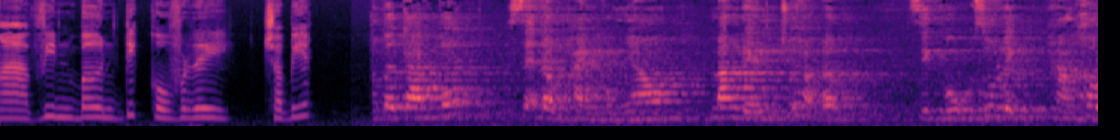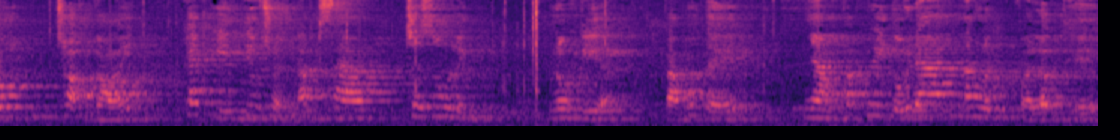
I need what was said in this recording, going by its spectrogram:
à, Vinpearl Discovery cho biết. Tôi cam kết sẽ đồng hành cùng nhau mang đến chuỗi hoạt động dịch vụ du lịch hàng không chọn gói khép kín tiêu chuẩn 5 sao cho du lịch nội địa và quốc tế nhằm phát huy tối đa năng lực và lợi thế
